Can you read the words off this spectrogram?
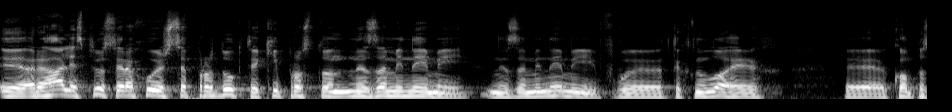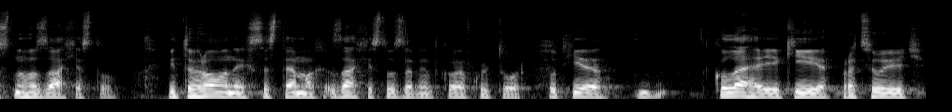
Е, Регаліс плюс я рахую, це продукт, який просто незамінимий, незамінимий в технологіях е, комплексного захисту, в інтегрованих системах захисту зерняткових культур. Тут є колеги, які працюють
